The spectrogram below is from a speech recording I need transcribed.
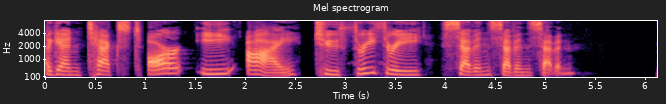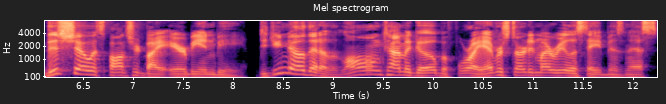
Again, text REI to 33777. This show is sponsored by Airbnb. Did you know that a long time ago, before I ever started my real estate business,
